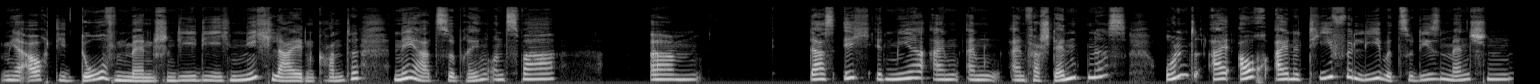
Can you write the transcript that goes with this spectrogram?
mir auch die doofen Menschen, die, die ich nicht leiden konnte, näher zu bringen. Und zwar, ähm, dass ich in mir ein, ein, ein Verständnis und auch eine tiefe Liebe zu diesen Menschen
